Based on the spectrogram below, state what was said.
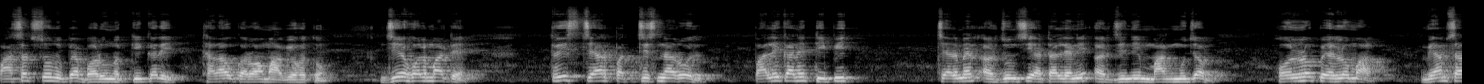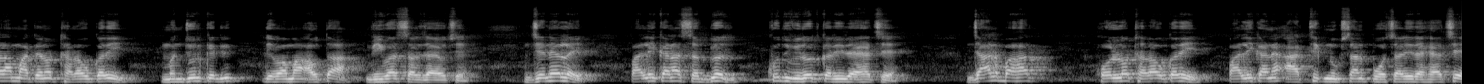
પાસઠસો રૂપિયા ભાડું નક્કી કરી ઠરાવ કરવામાં આવ્યો હતો. જે હોલ માટે ત્રીસ ચાર પચીસના રોજ પાલિકાની ટીપી ચેરમેન અર્જુનસિંહ અટાલિયાની અરજીની માંગ મુજબ હોલનો પહેલો માળ વ્યાયામશાળા માટેનો ઠરાવ કરી મંજૂર કરી દેવામાં આવતા વિવાદ સર્જાયો છે, જેને લઈ પાલિકાના સભ્યો જ ખુદ વિરોધ કરી રહ્યા છે. જાન બહાર હોલનો ઠરાવ કરી પાલિકાને આર્થિક નુકસાન પહોંચાડી રહ્યા છે,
